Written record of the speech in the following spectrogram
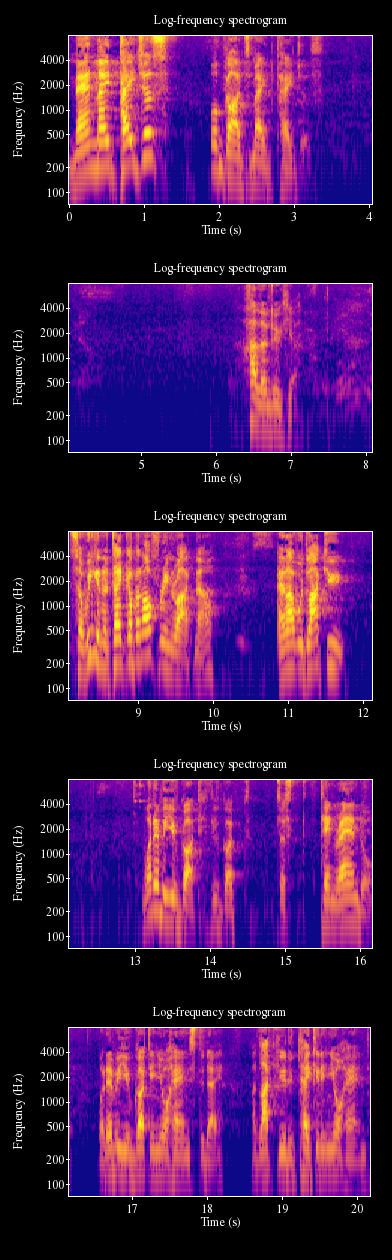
Man made pages or God's made pages? Hallelujah. So, we're going to take up an offering right now. And I would like you, whatever you've got, if you've got just 10 Rand or whatever you've got in your hands today, I'd like you to take it in your hand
